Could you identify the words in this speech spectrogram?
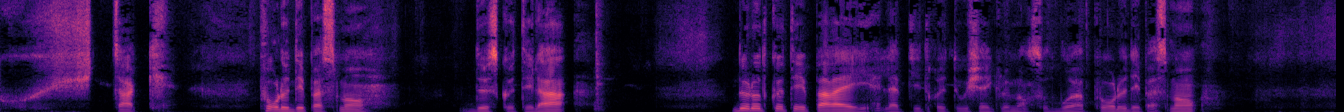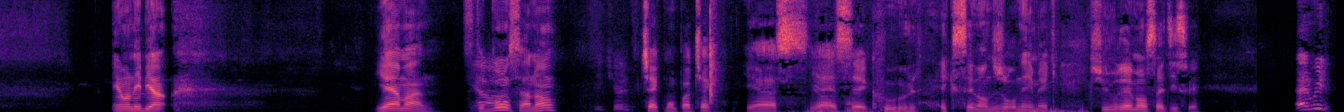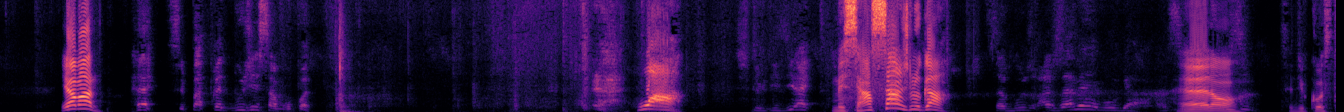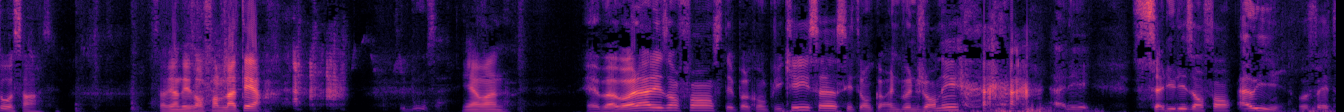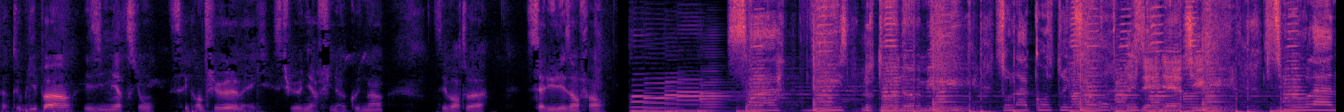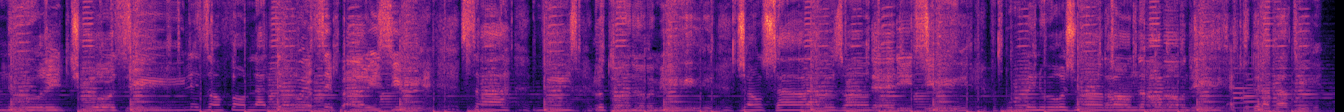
Tac. Pour le dépassement de ce côté-là. De l'autre côté, pareil, la petite retouche avec le morceau de bois pour le dépassement. Et on est bien. Yeah man. C'était bon ça, non? Check mon pote, check. Yes, yes, c'est cool. Excellente journée mec. Je suis vraiment satisfait. Eh Will Yeah man C'est pas prêt de bouger ça mon pote. Waouh Je te le dis direct. Mais c'est un singe le gars Ça bougera jamais mon gars. Eh non C'est du costaud ça. Ça vient des enfants de la terre. C'est bon ça. Yeah man. Et ben voilà les enfants, c'était pas compliqué ça, c'était encore une bonne journée. Allez, salut les enfants. Ah oui, au fait, t'oublies pas, hein, les immersions, c'est quand tu veux mec. Si tu veux venir filer un coup de main, c'est pour toi. Salut les enfants. Ça vise l'autonomie sur la construction des énergies, sur la nourriture aussi. Les enfants de la terre, ouais, c'est par ici. Ça vise l'autonomie. Jean Charles a besoin d'aide ici. Vous pouvez nous rejoindre en Normandie, être de la partie.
